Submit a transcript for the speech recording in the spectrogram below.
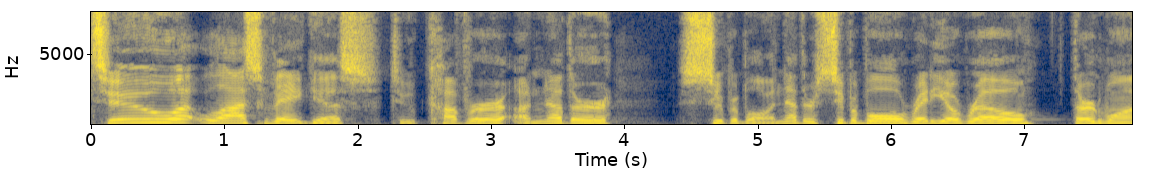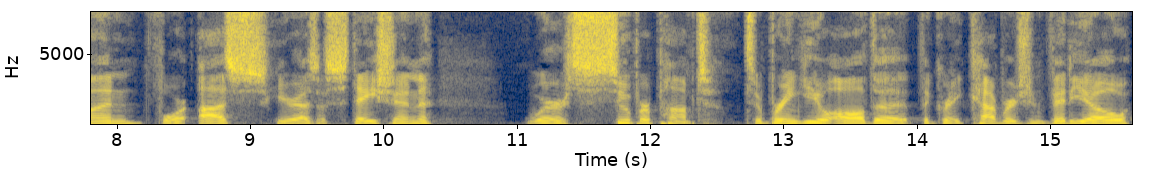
to Las Vegas to cover another Super Bowl, another Super Bowl Radio Row, third one for us here as a station. We're super pumped to bring you all the, the great coverage and video.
